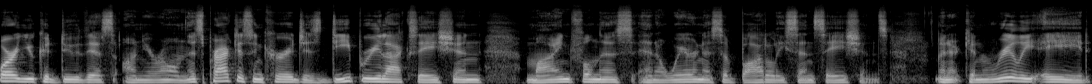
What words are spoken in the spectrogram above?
or you could do this on your own. This practice encourages deep relaxation, mindfulness, and awareness of bodily sensations and it can really aid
